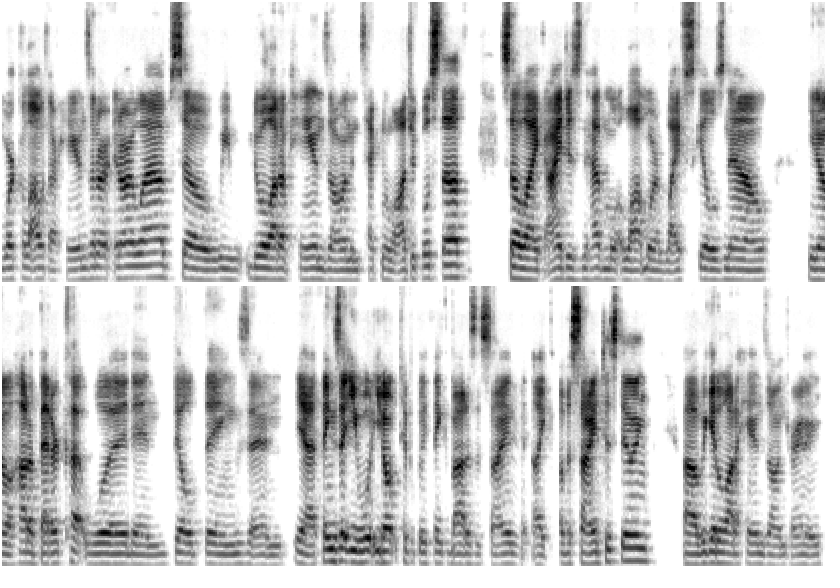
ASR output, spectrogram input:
work a lot with our hands in our in our lab, so we do a lot of hands-on and technological stuff. So like I just have a lot more life skills now, you know, how to better cut wood and build things, and yeah, things that you you don't typically think about as a science like of a scientist doing. Uh, we get a lot of hands-on training.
